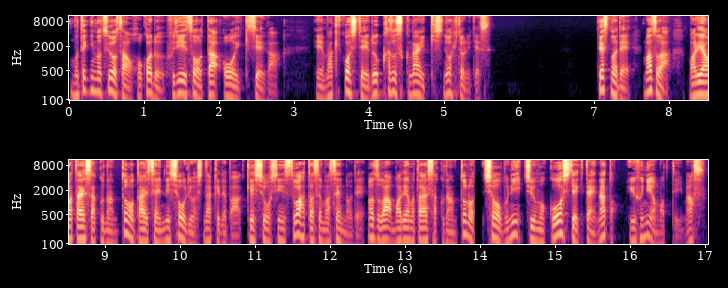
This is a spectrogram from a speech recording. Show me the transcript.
無敵の強さを誇る藤井聡太王位棋聖が、えー、負け越している数少ない棋士の一人です。ですので、まずは丸山大作段との対戦に勝利をしなければ決勝進出は果たせませんので、まずは丸山大作段との勝負に注目をしていきたいなというふうに思っています。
